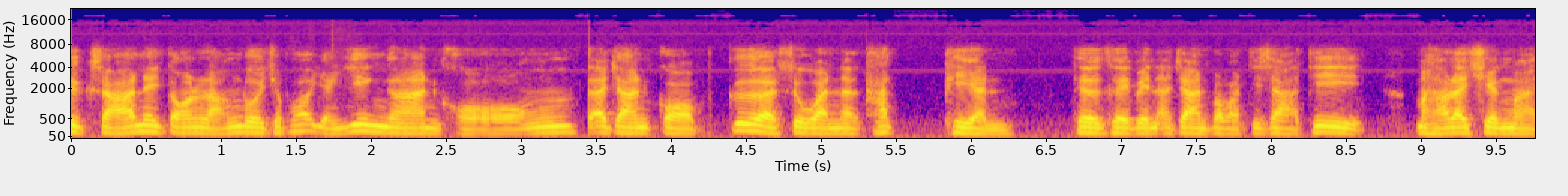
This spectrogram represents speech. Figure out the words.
ศึกษาในตอนหลังโดยเฉพาะอย่างยิ่งงานของอาจารย์กอบเกื้อสุวรรณทัศน์เพียรเธอเคยเป็นอาจารย์ประวัติศาสตร์ที่มหาลัยเชียงใหม่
